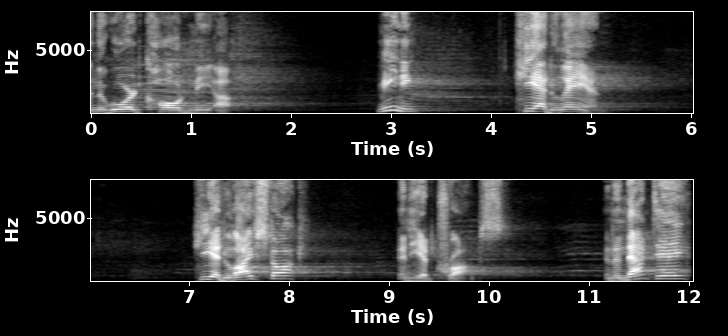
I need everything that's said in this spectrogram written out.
and the Lord called me up. Meaning, he had land, he had livestock, and he had crops. And in that day,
